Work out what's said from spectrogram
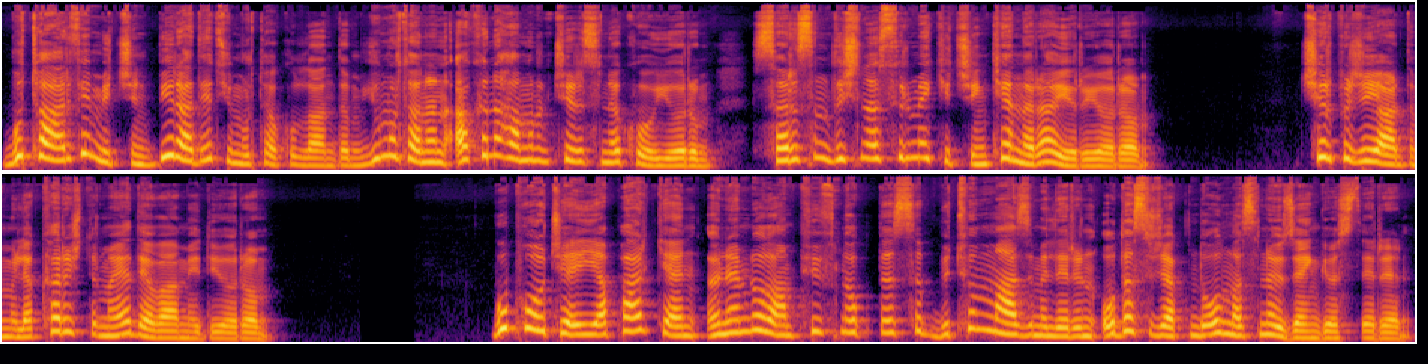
Bu tarifim için bir adet yumurta kullandım. Yumurtanın akını hamurun içerisine koyuyorum. Sarısını dışına sürmek için kenara ayırıyorum. Çırpıcı yardımıyla karıştırmaya devam ediyorum. Bu poğaçayı yaparken önemli olan püf noktası bütün malzemelerin oda sıcaklığında olmasına özen gösterin.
